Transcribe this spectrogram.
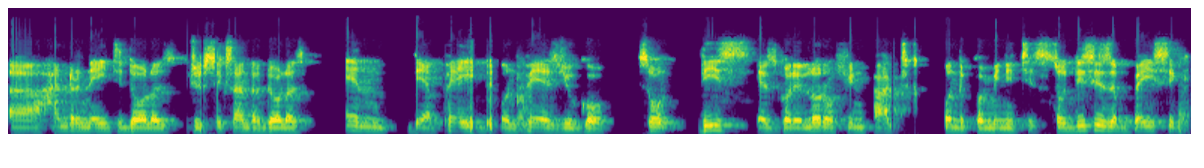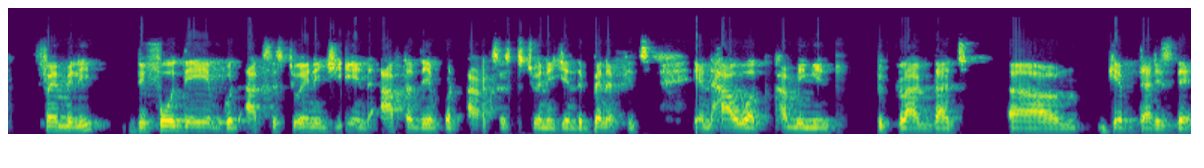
uh, $180 to $600 and they are paid on pay as you go. So this has got a lot of impact on the communities. So this is a basic family before they have got access to energy and after they've got access to energy and the benefits and how we're coming in to plug that um, gap that is there.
